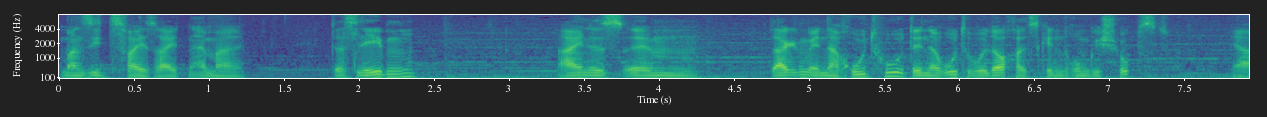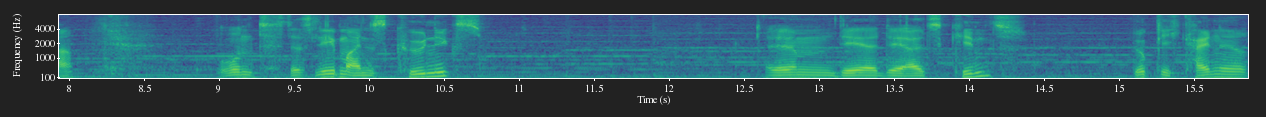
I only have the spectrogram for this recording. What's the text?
man sieht zwei Seiten. Einmal das Leben eines, ähm, sagen wir Naruto, denn Naruto wurde auch als Kind rumgeschubst. Ja. Und das Leben eines Königs, ähm, der, der als Kind wirklich keine,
